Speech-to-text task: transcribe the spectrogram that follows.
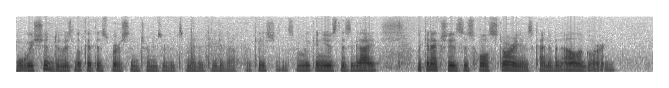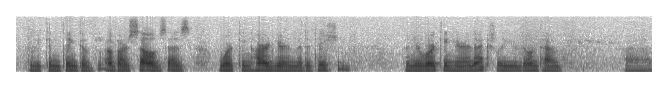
what we should do is look at this verse in terms of its meditative applications, and we can use this guy. We can actually use this whole story as kind of an allegory. We can think of, of ourselves as working hard here in meditation, and you're working here, and actually you don't have uh,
